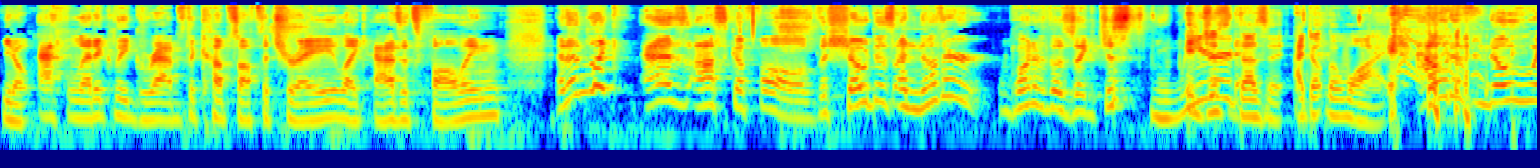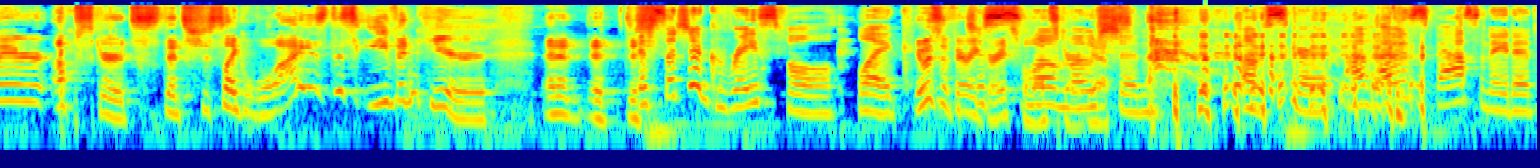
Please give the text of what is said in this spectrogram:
You know, athletically grabs the cups off the tray like as it's falling, and then like as Asuka falls, the show does another one of those like just weird It just does it. I don't know why. out of nowhere upskirts that's just like why is this even here and it, it It's such a graceful, like it was a very just graceful slow upskirt yes. motion upskirt. I, I was fascinated.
